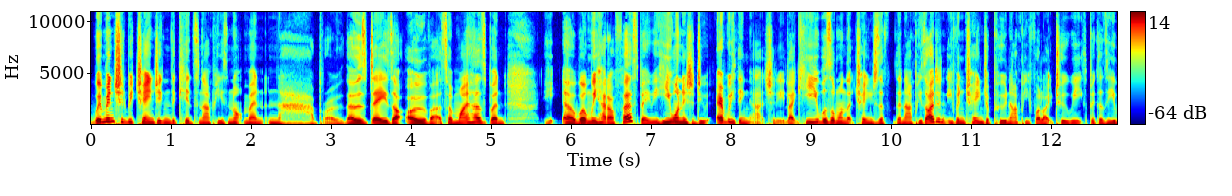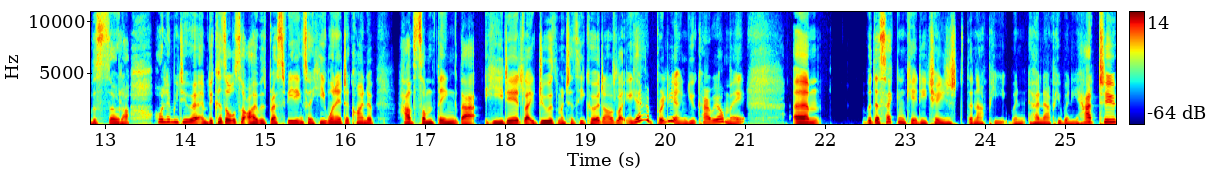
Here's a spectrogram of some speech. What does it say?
women should be changing the kids' nappies, not men. Nah, bro, those days are over. So my husband, he, uh, when we had our first baby, he wanted to do everything. Actually, like he was the one that changed the, the, nappies. I didn't even change a poo nappy for like two weeks because he was so like, oh, let me do it. And because also I was breastfeeding, so he wanted to kind of have something that he did, like do as much as he could. I was like, yeah, brilliant, you carry on, mate. Um, with the second kid, he changed the nappy when her nappy when he had to.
